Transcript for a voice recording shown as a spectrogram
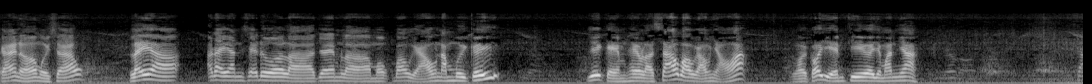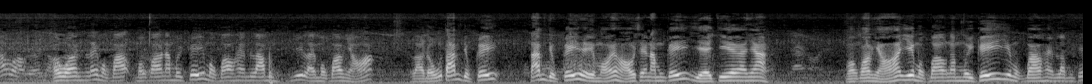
cái nữa 16 lấy à, ở đây anh sẽ đưa là cho em là một bao gạo 50 kg với kèm theo là 6 bao gạo nhỏ. Rồi có gì em chia giùm anh nha. Sáu. Ô quên lấy một bao một bao 50 kg một bao 25 với lại một bao nhỏ là đủ 80 kg 80 kg thì mỗi hộ sẽ 5 kg về chia ra nha. Một bao nhỏ với một bao 50 kg với một bao 25 kg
